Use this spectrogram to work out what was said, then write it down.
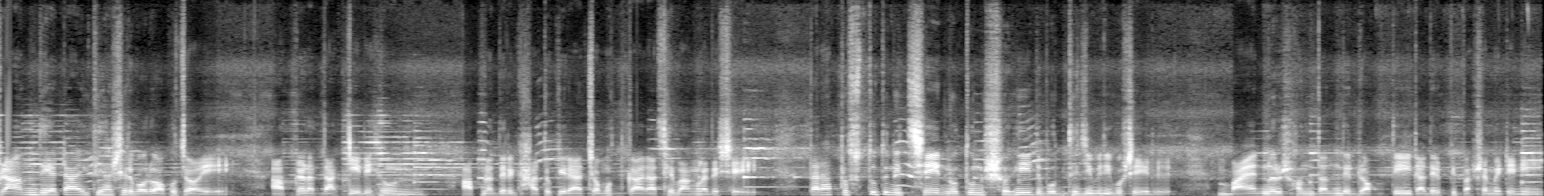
প্রাণ দেয়াটা ইতিহাসের বড় অপচয়। আপনারা তাকিয়ে দেখুন, আপনাদের ঘাতকেরা চমৎকার আছে বাংলাদেশে। তারা প্রস্তুতি নিচ্ছে নতুন শহীদ বুদ্ধিজীবী দিবসের। বায়ান্নর সন্তানদের রক্তে তাদের পিপাসা মেটেনি।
